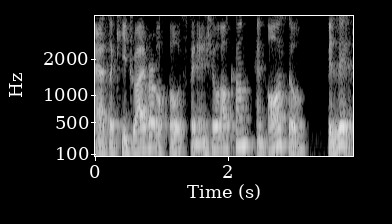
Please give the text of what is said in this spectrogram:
as a key driver of both financial outcome and also belief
